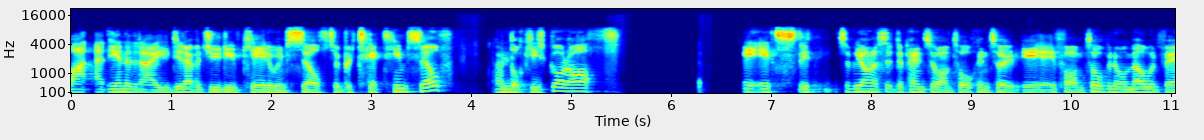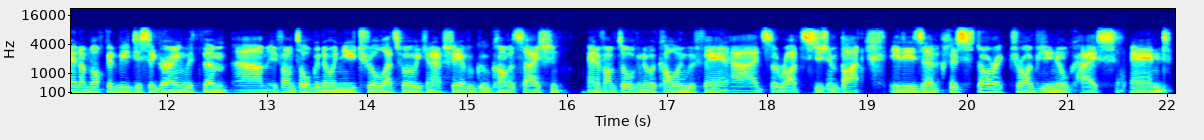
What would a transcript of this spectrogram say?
But at the end of the day, he did have a duty of care to himself to protect himself. And look, he's got off it's it, to be honest, it depends who I'm talking to. If I'm talking to a Melbourne fan, I'm not going to be disagreeing with them. Um, if I'm talking to a neutral, that's where we can actually have a good conversation. And if I'm talking to a Collingwood fan, uh, it's the right decision. But it is a historic tribunal case, and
